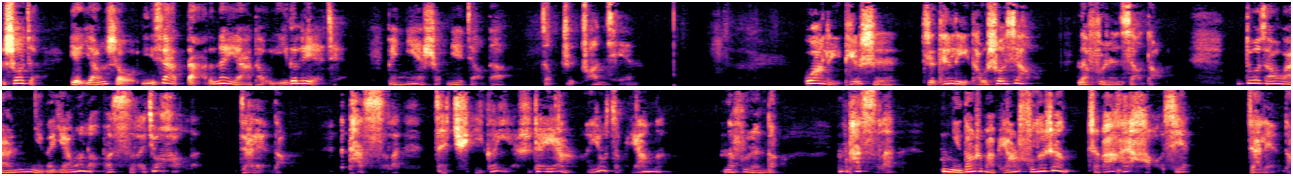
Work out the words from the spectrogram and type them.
说着也扬手一下打的那丫头一个趔趄，便蹑手蹑脚的走至窗前。往里听时，只听里头说笑。那妇人笑道。多早晚，你那阎王老婆死了就好了。贾琏道：“她死了，再娶一个也是这样，又怎么样呢？”那妇人道：“她死了，你倒是把平儿扶了正，只怕还好些。”贾琏道：“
